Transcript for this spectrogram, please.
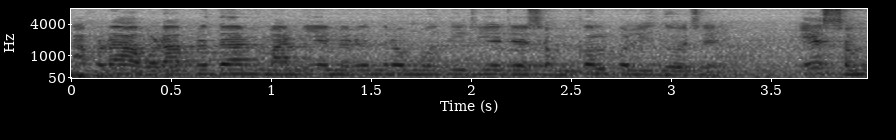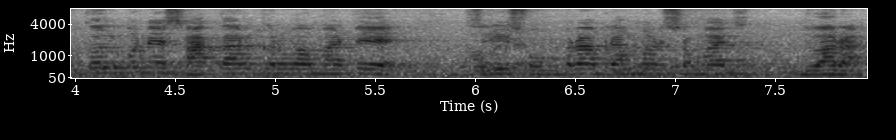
આપણા વડાપ્રધાન માનનીય નરેન્દ્ર મોદીજીએ જે સંકલ્પ લીધો છે, એ સંકલ્પને સાકાર કરવા માટે શ્રી સોમરા બ્રાહ્મણ સમાજ દ્વારા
